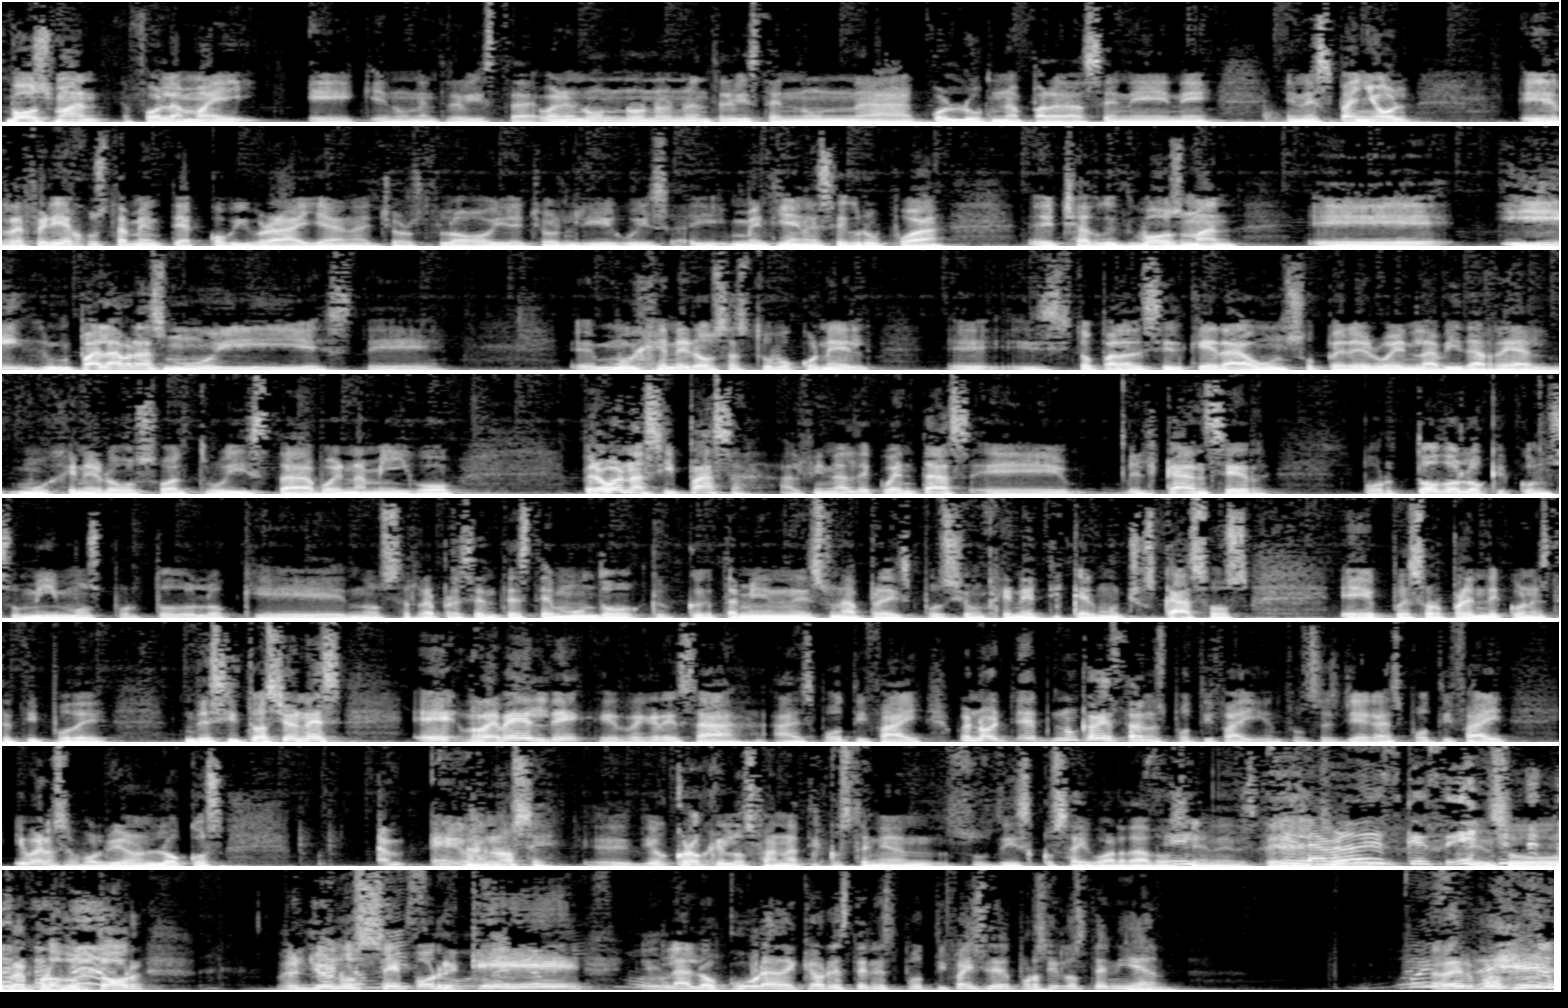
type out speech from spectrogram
Bosman, Fola May, eh, en una entrevista, bueno, en un, no en una entrevista, en una columna para CNN en español, eh, refería justamente a Kobe Bryant, a George Floyd, a John Lewis, y metía en ese grupo a eh, Chadwick Boseman, eh, y palabras muy, este, muy generosas tuvo con él, insisto, para decir que era un superhéroe en la vida real, muy generoso, altruista, buen amigo, pero bueno, así pasa, al final de cuentas, el cáncer por todo lo que consumimos, por todo lo que nos representa este mundo, creo que también es una predisposición genética en muchos casos, eh, pues sorprende con este tipo de, de situaciones. Eh, Rebelde, que regresa a Spotify, bueno, eh, nunca había estado en Spotify, entonces llega a Spotify y bueno, se volvieron locos. no sé, yo creo que los fanáticos tenían sus discos ahí guardados en este, la verdad es que sí. en su reproductor, yo no, sé por qué la locura de que ahora estén en Spotify si de por sí los tenían. Pues a ver, ¿por qué?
